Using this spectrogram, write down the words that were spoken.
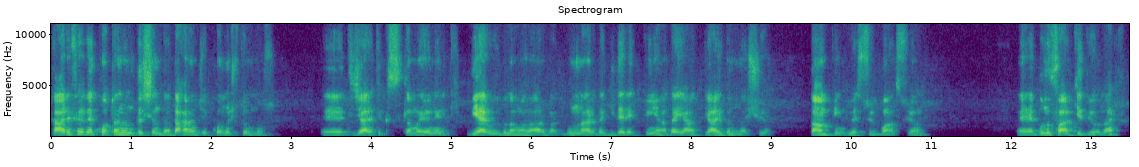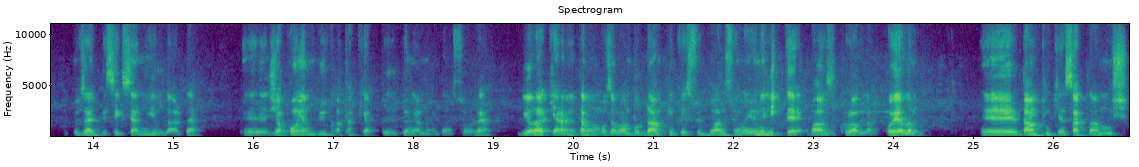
tarife ve kotanın dışında daha önce konuştuğumuz e, ticareti kısıtlama yönelik diğer uygulamalar var. Bunlar da giderek dünyada yaygınlaşıyor. Dumping ve sübvansiyon. E, bunu fark ediyorlar. Özellikle 80'li yıllarda e, Japonya'nın büyük atak yaptığı dönemlerden sonra Diyorlar ki ha, tamam o zaman bu dumping ve sübvansiyona yönelik de bazı kurallar koyalım. E, dumping yasaklanmış.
